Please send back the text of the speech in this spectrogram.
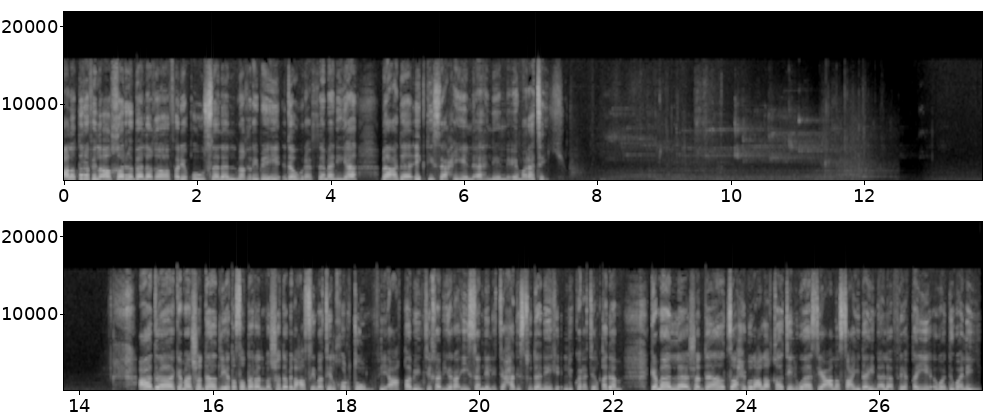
على الطرف الآخر بلغ فريق سلا المغربي دور الثمانية بعد اكتساحه الأهلي الإماراتي. عاد كمال شداد ليتصدر المشهد بالعاصمة الخرطوم في أعقاب انتخابه رئيسا للاتحاد السوداني لكرة القدم. كمال شداد صاحب العلاقات الواسعة على الصعيدين الأفريقي والدولي.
